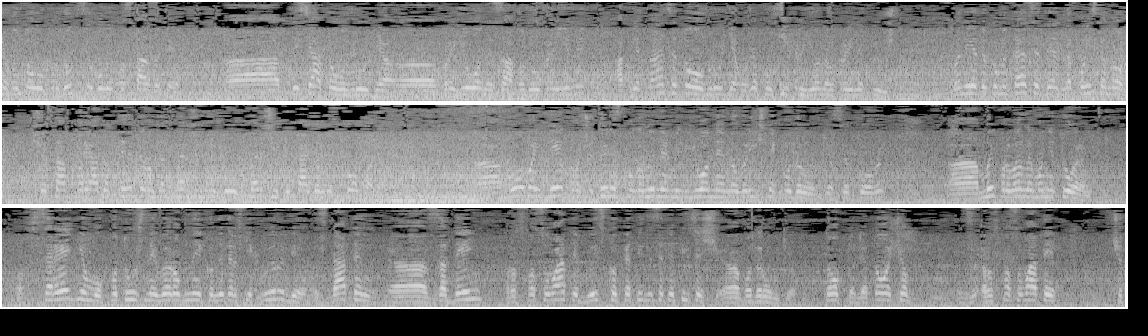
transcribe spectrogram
вже готову продукцію були поставити 10 грудня е, в регіони заходу України, а 15 грудня вже по всіх регіонах України включно. В мене є документація, де написано, що сам порядок тендеру затверджений був в першій декаді листопада. Мова йде про 4,5 мільйони новорічних подарунків святкових. Ми провели моніторинг. В середньому потужний виробник кондитерських виробів здатен е, за день розфасувати близько 50 тисяч е, подарунків. Тобто для того, щоб розфасувати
